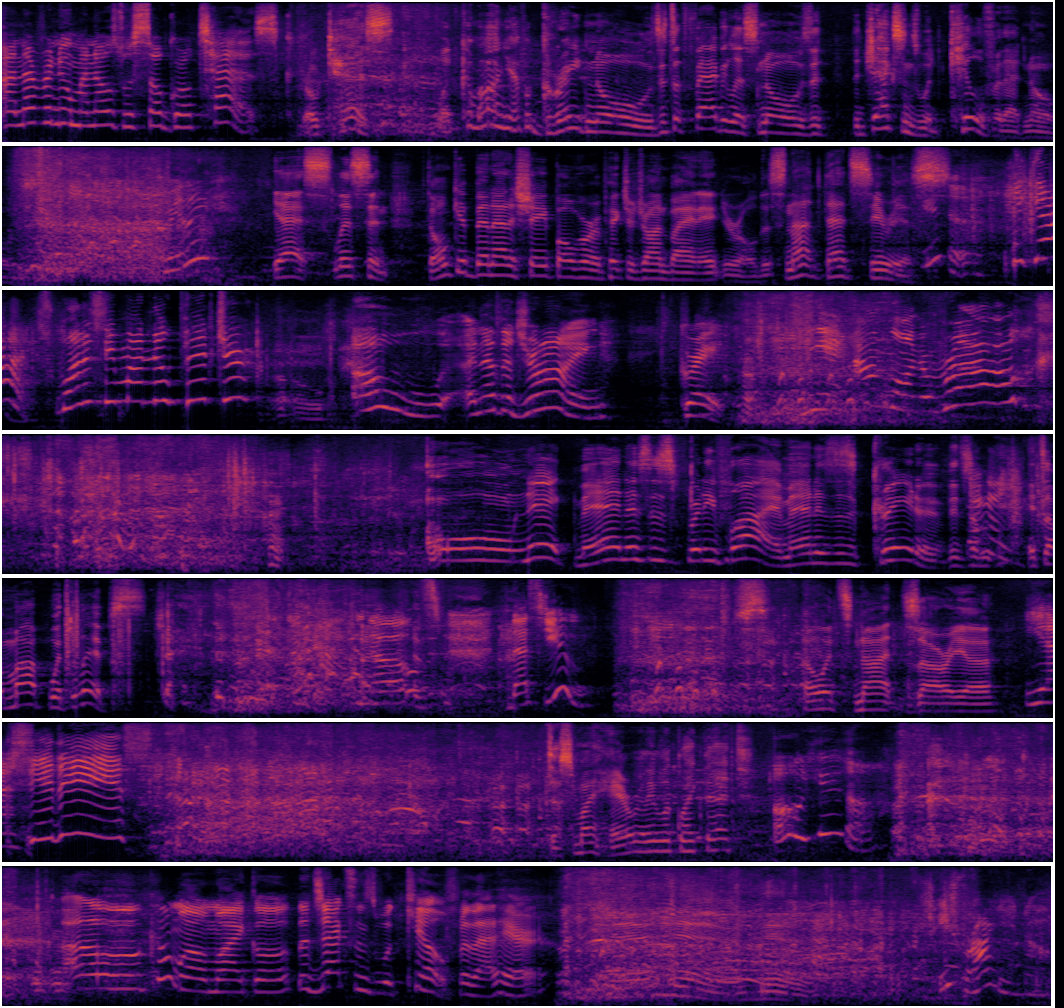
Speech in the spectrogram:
I never knew my nose was so grotesque. Grotesque. What? Come on, you have a great nose. It's a fabulous nose. It, the Jacksons would kill for that nose. Yes, listen, don't get bent out of shape over a picture drawn by an eight-year-old. It's not that serious. Yeah. Hey guys, want to see my new picture? Uh-oh. Oh, another drawing. great. Yeah, I'm on a roll. Oh, Nick, man, this is pretty fly, man. This is creative. It's a, it's a mop with lips. No, that's you. No, it's not, Zaria. Yes, it is. Does my hair really look like that? Oh, yeah. Oh, come on, Michael. The Jacksons would kill for that hair. Yeah, yeah, yeah. She's right, you know.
